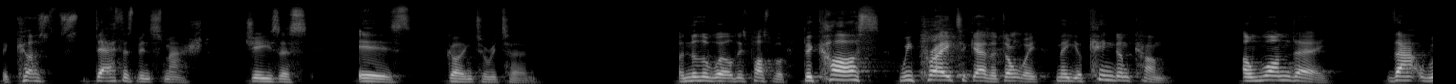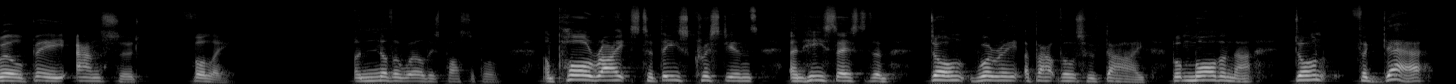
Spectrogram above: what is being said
Because death has been smashed, Jesus is going to return. Another world is possible because we pray together, don't we? May your kingdom come. And one day that will be answered fully. Another world is possible. And Paul writes to these Christians and he says to them, don't worry about those who've died. But more than that, don't forget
